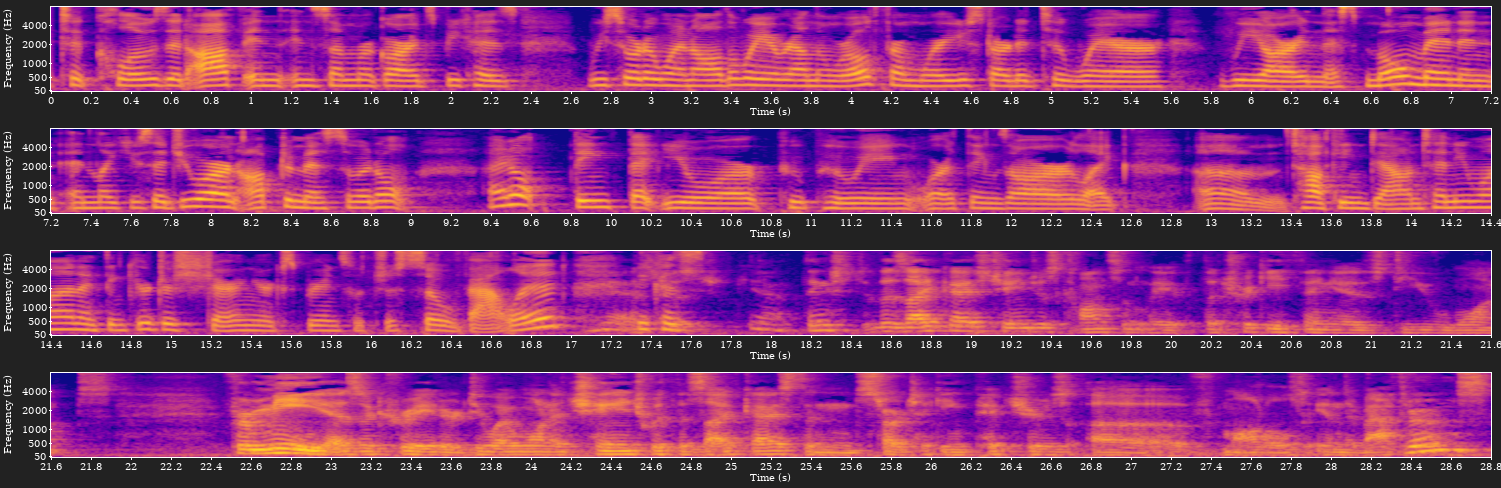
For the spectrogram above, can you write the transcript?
to close it off in in some regards because we sort of went all the way around the world from where you started to where we are in this moment and and like you said you are an optimist so i don't i don't think that you're poo-pooing or things are like um, talking down to anyone i think you're just sharing your experience which is so valid Yeah, because just, yeah, things the zeitgeist changes constantly. The tricky thing is, do you want, for me as a creator, do I want to change with the zeitgeist and start taking pictures of models in their bathrooms?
